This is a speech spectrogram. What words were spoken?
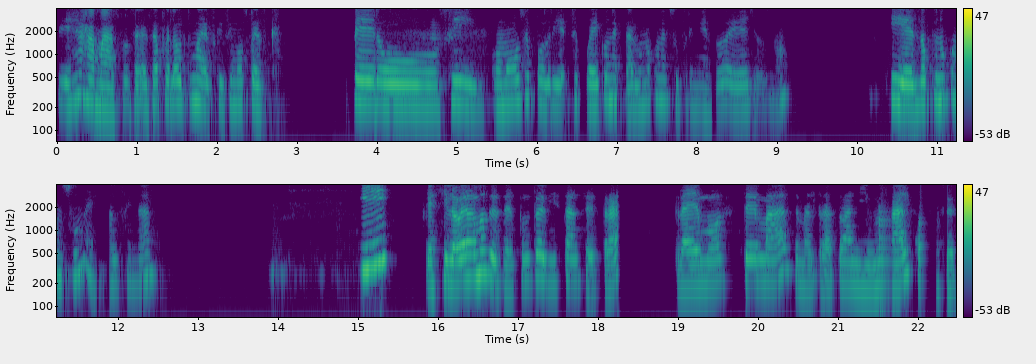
dije jamás, o sea, esa fue la última vez que hicimos pesca. Pero sí, ¿cómo se, podría, se puede conectar uno con el sufrimiento de ellos, no? Y es lo que uno consume al final. Y que si lo vemos desde el punto de vista ancestral, traemos temas de maltrato animal, cuando se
